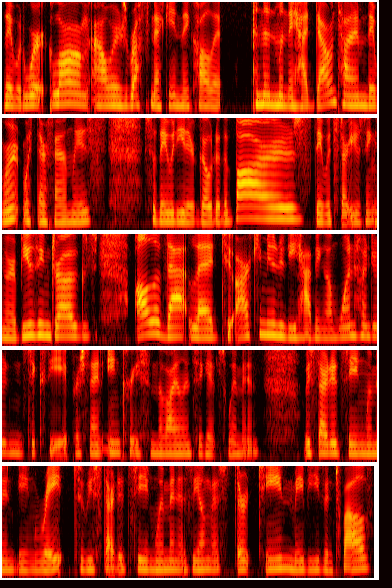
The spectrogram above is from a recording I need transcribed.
They would work long hours roughnecking they call it And then when they had downtime, they weren't with their families. So they would either go to the bars, they would start using or abusing drugs. All of that led to our community having a 168% increase in the violence against women. We started seeing women being raped. We started seeing women as young as 13, maybe even 12,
